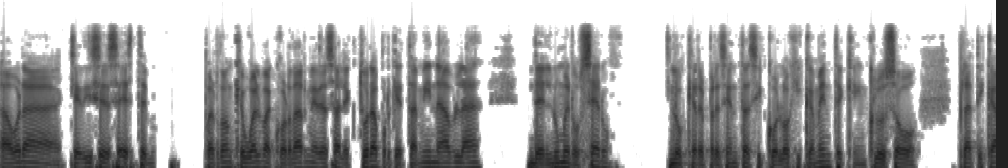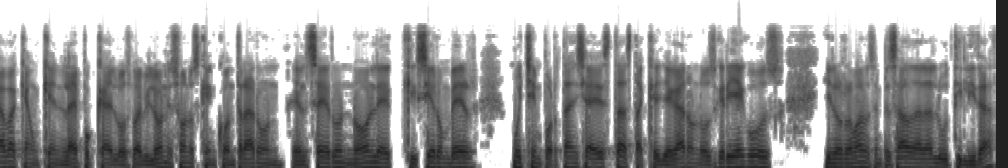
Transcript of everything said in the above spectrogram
ahora que dices este, perdón que vuelva a acordarme de esa lectura porque también habla del número cero, lo que representa psicológicamente, que incluso platicaba que aunque en la época de los babilonios son los que encontraron el cero, no le quisieron ver mucha importancia a esta hasta que llegaron los griegos y los romanos empezaron a dar la utilidad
